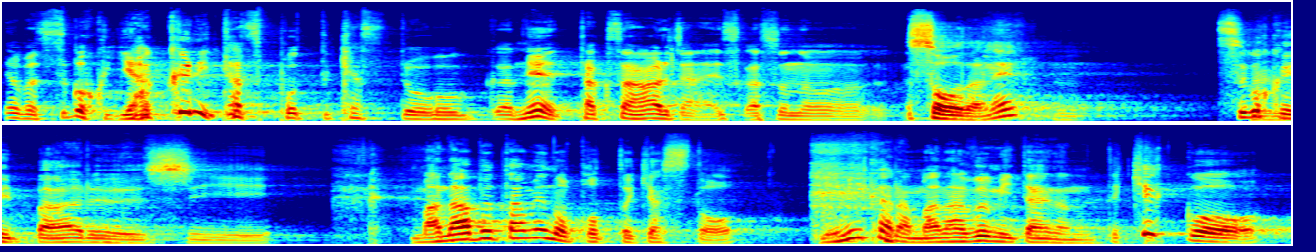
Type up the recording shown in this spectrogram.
やっぱすごく役に立つポッドキャストがねたくさんあるじゃないですかその。そうだね。すごくいっぱいあるし、学ぶためのポッドキャスト耳から学ぶみたいなのって結構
